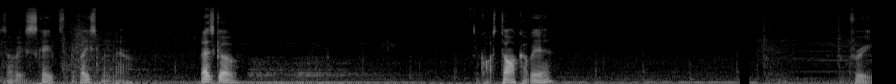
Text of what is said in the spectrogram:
So I've escaped the basement now. Let's go. Quite dark up here. Three,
